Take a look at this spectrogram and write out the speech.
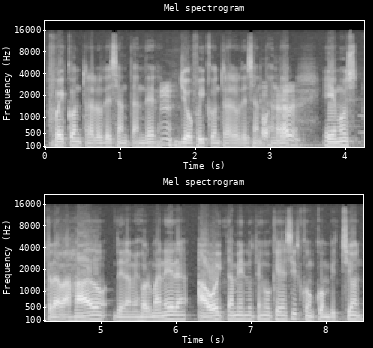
Fue Contralor de Santander, mm. yo fui Contralor de Santander. Hemos trabajado de la mejor manera, a hoy también lo tengo que decir con convicción.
